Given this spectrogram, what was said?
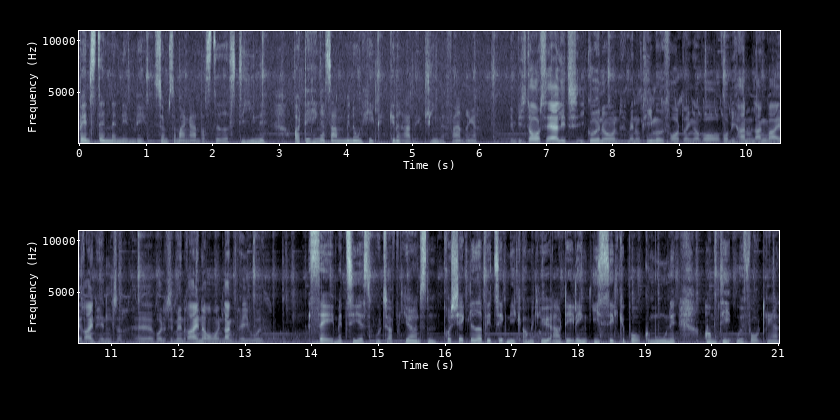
Vandstanden er nemlig, som så mange andre steder, stigende, og det hænger sammen med nogle helt generelle klimaforandringer. Jamen, vi står særligt i Gudnåen med nogle klimaudfordringer, hvor, hvor vi har nogle langvarige regnhændelser, øh, hvor det simpelthen regner over en lang periode sagde Mathias Utoft Jørgensen, projektleder ved Teknik- og Miljøafdelingen i Silkeborg Kommune, om de udfordringer,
